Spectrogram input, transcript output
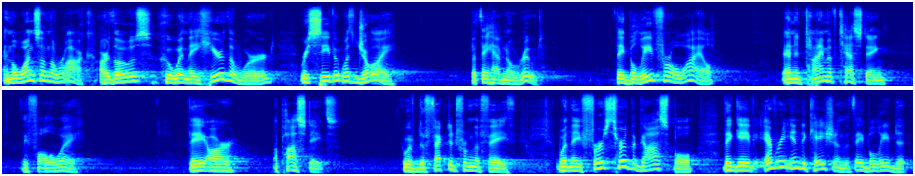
And the ones on the rock are those who, when they hear the word, receive it with joy, but they have no root. They believe for a while, and in time of testing, they fall away. They are apostates who have defected from the faith. When they first heard the gospel, they gave every indication that they believed it.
